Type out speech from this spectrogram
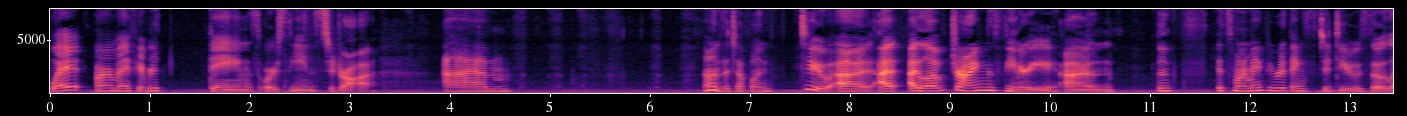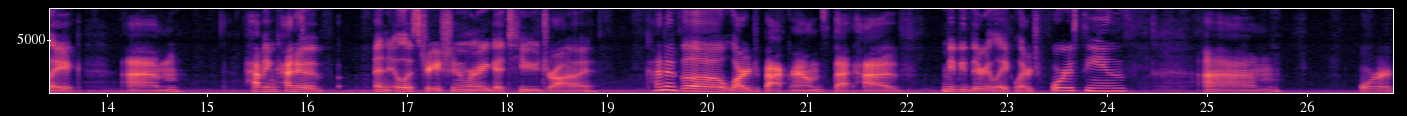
What are my favorite things or scenes to draw? Um, that one's a tough one too. Uh, I, I love drawing scenery. Um, it's, it's one of my favorite things to do. So, like, um, having kind of an illustration where I get to draw kind of the large backgrounds that have maybe they're like large forest scenes. Um, or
